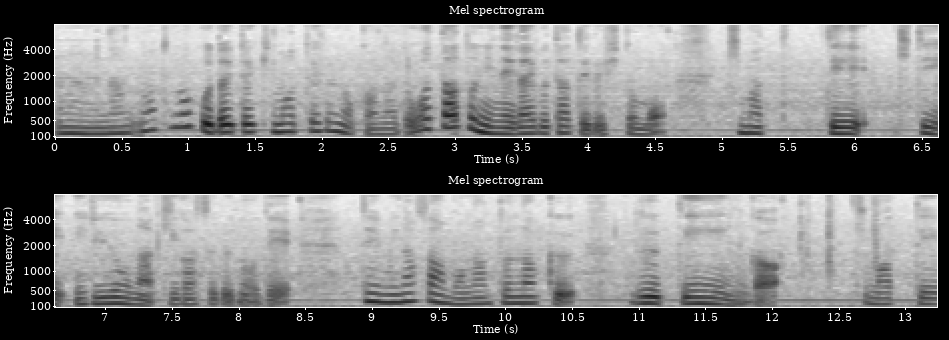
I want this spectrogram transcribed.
うんなんとなく大体決まってるのかな。で終わった後にねライブ立てる人も決まってきているような気がするので。で皆さんもなんとなくルーティーンが決まって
